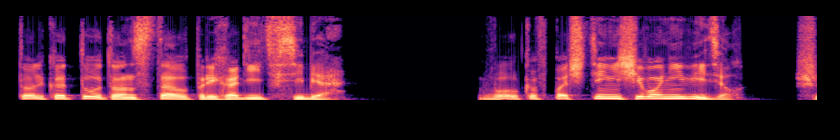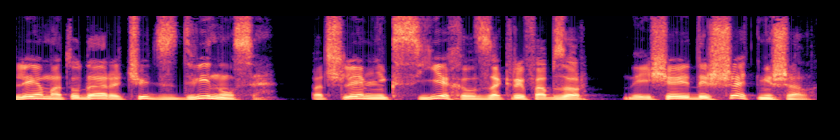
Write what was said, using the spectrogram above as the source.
Только тут он стал приходить в себя. Волков почти ничего не видел. Шлем от удара чуть сдвинулся. Подшлемник съехал, закрыв обзор, да еще и дышать мешал.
